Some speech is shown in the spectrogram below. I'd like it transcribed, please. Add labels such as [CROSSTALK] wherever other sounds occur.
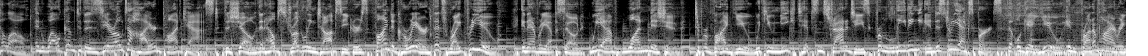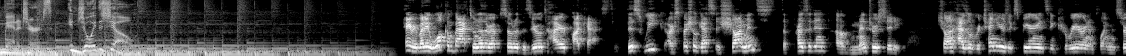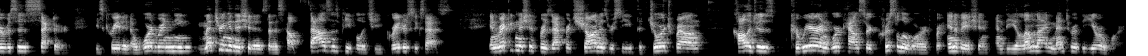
Hello, and welcome to the Zero to Hired podcast, the show that helps struggling job seekers find a career that's right for you. In every episode, we have one mission to provide you with unique tips and strategies from leading industry experts that will get you in front of hiring managers. Enjoy the show. Hey, everybody, welcome back to another episode of the Zero to Hired podcast. This week, our special guest is Sean Mintz, the president of Mentor City. Sean has over 10 years' experience in career and employment services sector. He's created award winning mentoring initiatives that has helped thousands of people achieve greater success. In recognition for his efforts, Sean has received the George Brown College's Career and Work Counselor Crystal Award for Innovation and the Alumni Mentor of the Year Award.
